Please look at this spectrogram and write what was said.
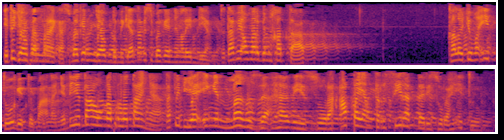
Itu jawaban mereka. Sebagian menjawab demikian, tapi sebagian yang lain diam. Tetapi Umar bin Khattab, kalau cuma itu gitu maknanya, dia tahu nggak perlu tanya, tapi dia ingin mazah surah, apa yang tersirat dari surah itu.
